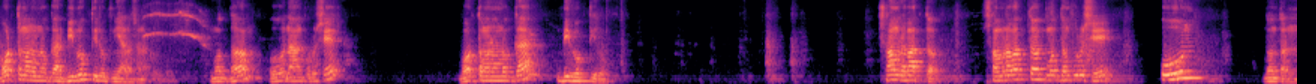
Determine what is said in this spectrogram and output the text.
বর্তমান অনুজ্ঞার বিভক্তি রূপ নিয়ে আলোচনা করব। মধ্যম ও নাম পুরুষের বর্তমান অনুজ্ঞার বিভক্তি রূপ। সম্ভ্রমাত্মক। সম্ভ্রমাত্মক মধ্যম পুরুষে উন দন্তন্য।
